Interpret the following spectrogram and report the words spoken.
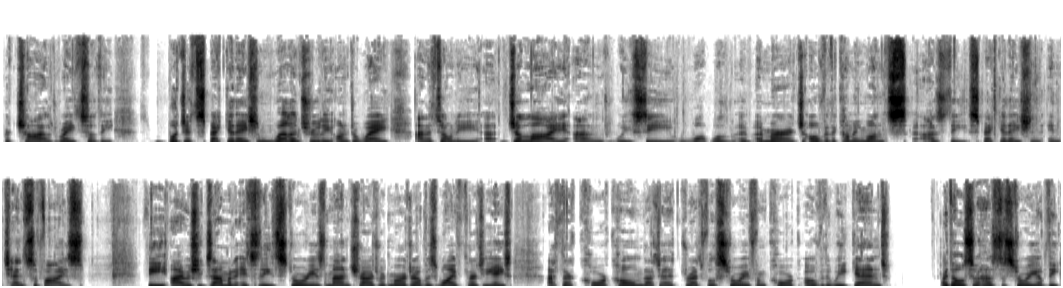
per child rate. So the budget speculation well and truly underway, and it's only uh, July, and we see what will emerge over the coming months as the speculation intensifies. The Irish Examiner, its lead story is man charged with murder of his wife, 38, at their Cork home. That's a dreadful story from Cork over the weekend. It also has the story of the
